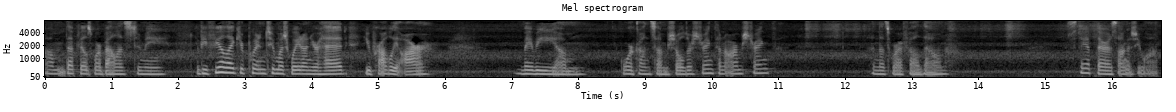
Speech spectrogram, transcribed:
Um, that feels more balanced to me. If you feel like you're putting too much weight on your head, you probably are. Maybe um, work on some shoulder strength and arm strength. And that's where I fell down. Stay up there as long as you want.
